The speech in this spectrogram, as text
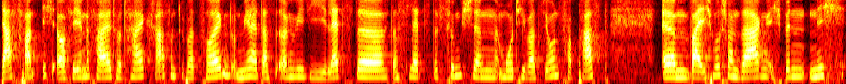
Das fand ich auf jeden Fall total krass und überzeugend und mir hat das irgendwie die letzte, das letzte Fünkchen Motivation verpasst, ähm, weil ich muss schon sagen, ich bin nicht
